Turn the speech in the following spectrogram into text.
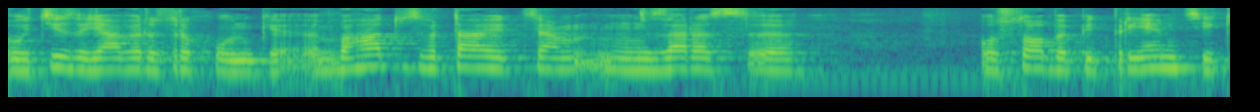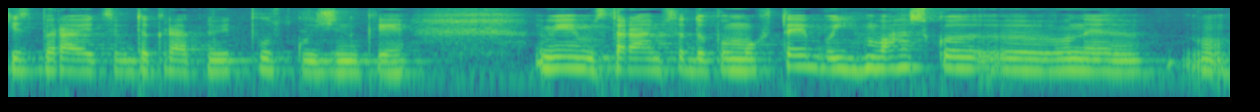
Оці заяви розрахунки. Багато звертаються зараз. е, Особи, підприємці, які збираються в декретну відпустку, жінки. Ми їм стараємося допомогти, бо їм важко. е, Вони ну,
